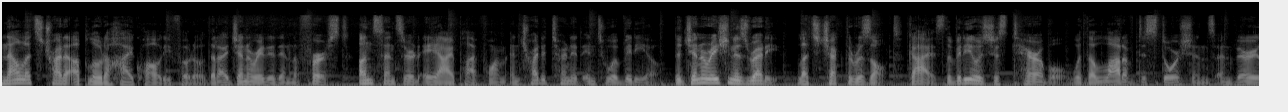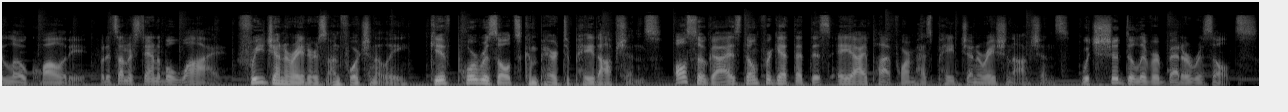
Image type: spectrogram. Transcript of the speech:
Now let's try to upload a high quality photo that I generated in the first, uncensored AI platform and try to turn it into a video. The generation is ready. Let's check the result. Guys, the video is just terrible with a lot of distortions and very low quality, but it's understandable why. Free generators, unfortunately, give poor results compared to paid options. Also guys, don't forget that this AI platform has paid generation options, which should deliver better results.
